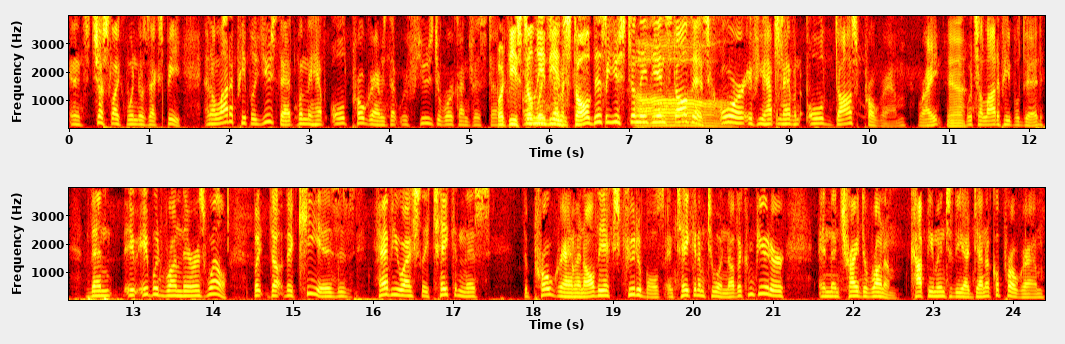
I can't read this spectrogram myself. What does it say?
and it's just like Windows XP. And a lot of people use that when they have old programs that refuse to work on Vista. But do you still need the 7. install disk? But you still need the install disk. Oh. Or if you happen to have an old DOS program, right? Yeah. Which a lot of people did, then it, it would run there as well. But the, the key is, is have you actually taken this, the program and all the executables, and taken them to another computer and then tried to run them, copy them into the identical program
